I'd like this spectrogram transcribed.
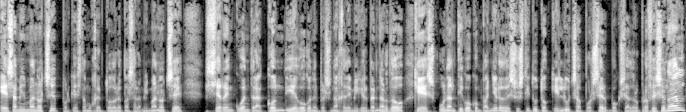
Esa misma noche, porque a esta mujer todo le pasa la misma noche, se reencuentra con Diego, con el personaje de Miguel Bernardo, que es un antiguo compañero de sustituto que lucha por ser boxeador profesional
